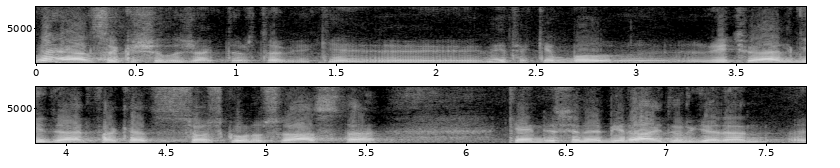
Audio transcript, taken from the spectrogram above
ve el sıkışılacaktır tabii ki. E, nitekim bu e, ritüel gider fakat söz konusu hasta kendisine bir aydır gelen e,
